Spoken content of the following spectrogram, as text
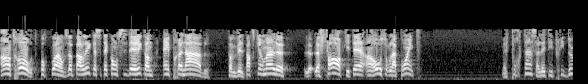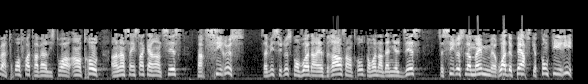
Entre autres, pourquoi? On vous a parlé que c'était considéré comme imprenable comme ville, particulièrement le, le, fort qui était en haut sur la pointe. Mais pourtant, ça a été pris deux à trois fois à travers l'histoire, entre autres en l'an 546 par Cyrus. Vous savez, Cyrus qu'on voit dans Esdras, entre autres, qu'on voit dans Daniel 10, ce Cyrus-là même, roi de Perse, qui a conquéri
